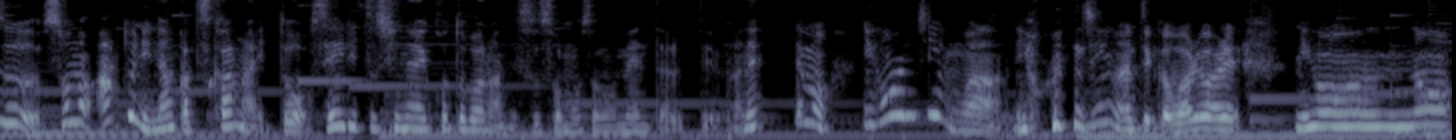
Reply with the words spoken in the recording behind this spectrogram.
ずその後になんかつかないと成立しない言葉なんです、そもそもメンタルっていうのはね。でも、日本人は、日本人はっていうか我々、日本の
